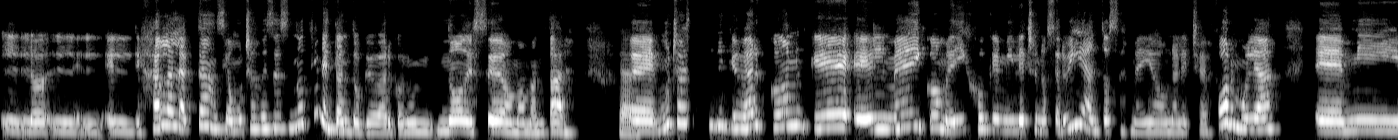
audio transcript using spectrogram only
el, dejar la lactancia muchas veces no tiene tanto que ver con un no deseo amamantar. Eh, muchas veces tiene que ver con que el médico me dijo que mi leche no servía, entonces me dio una leche de fórmula. Eh, mi,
